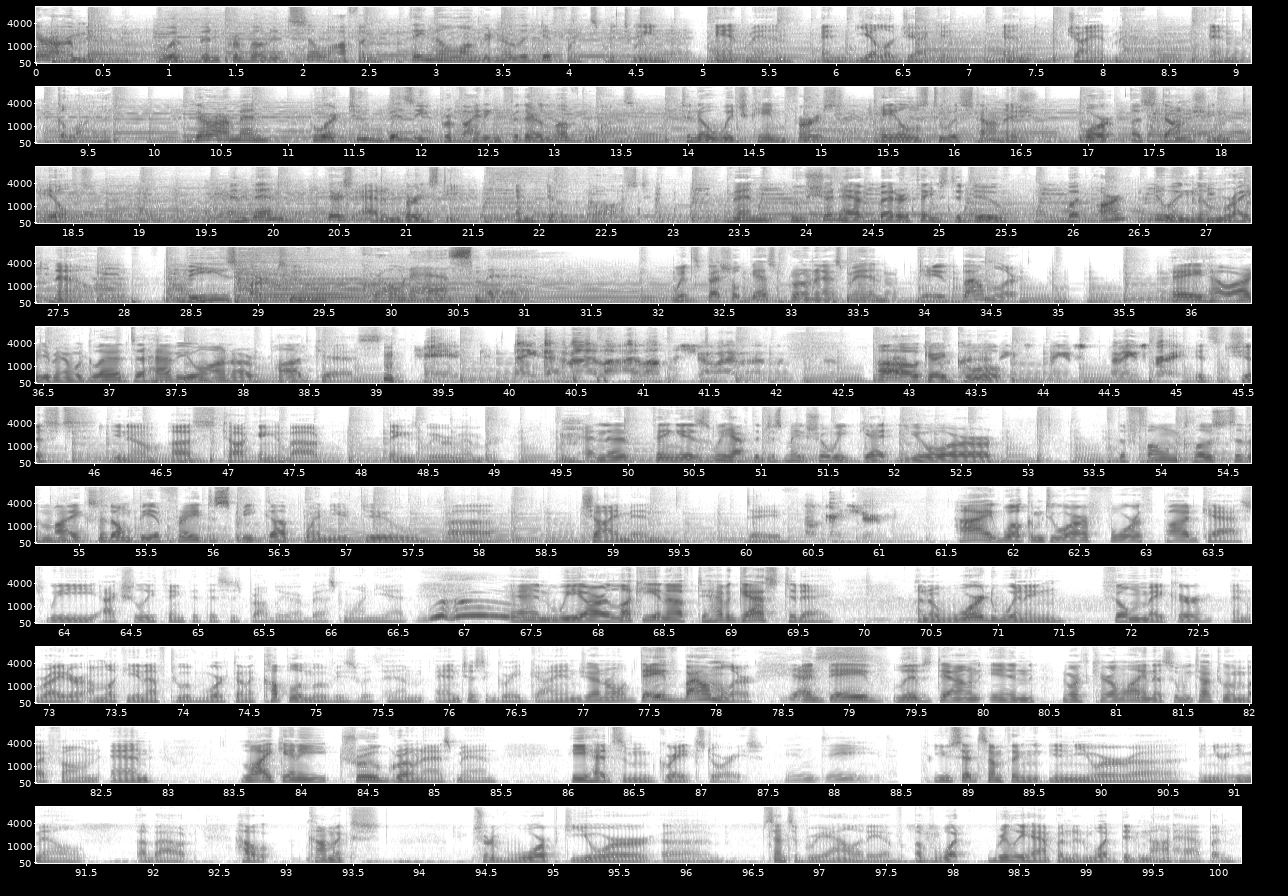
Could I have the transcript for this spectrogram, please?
There are men who have been promoted so often they no longer know the difference between Ant Man and Yellow Jacket and Giant Man and Goliath. There are men who are too busy providing for their loved ones to know which came first Tales to Astonish or Astonishing Tales. And then there's Adam Bernstein and Doug Bost. Men who should have better things to do, but aren't doing them right now. These are two Grown ass man. with special guest grown ass man Dave Baumler. Hey, how are you, man? We're glad to have you on our podcast. Hey, thanks, Adam. I, lo- I love the show. I, I, oh, okay, I cool. think, it's, I, think it's, I think it's great. It's just, you know, us talking about things we remember. And the thing is, we have to just make sure we get your the phone close to the mic, so don't be afraid to speak up when you do uh, chime in, Dave. Okay, sure. Hi, welcome to our fourth podcast. We actually think that this is probably our best one yet. Woohoo! And we are lucky enough to have a guest today, an award winning filmmaker and writer. I'm lucky enough to have worked on a couple of movies with him and just a great guy in general, Dave Baumler. Yes. And Dave lives down in North Carolina, so we talked to him by phone. And like any true grown ass man, he had some great stories. Indeed. You said something in your uh, in your email about how comics sort of warped your uh, sense of reality of, of what really happened and what did not happen.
